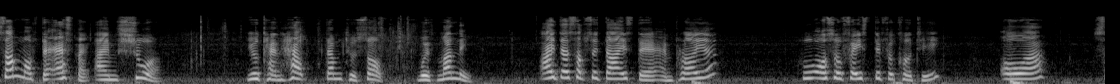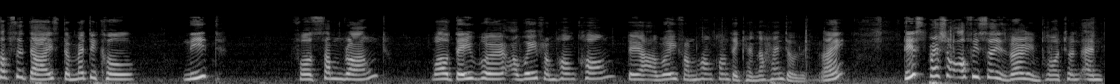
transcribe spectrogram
Some of the aspect I'm sure you can help them to solve with money either subsidize their employer who also face difficulty or subsidize the medical need for some round while they were away from Hong Kong, they are away from Hong Kong, they cannot handle it, right? This special officer is very important and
